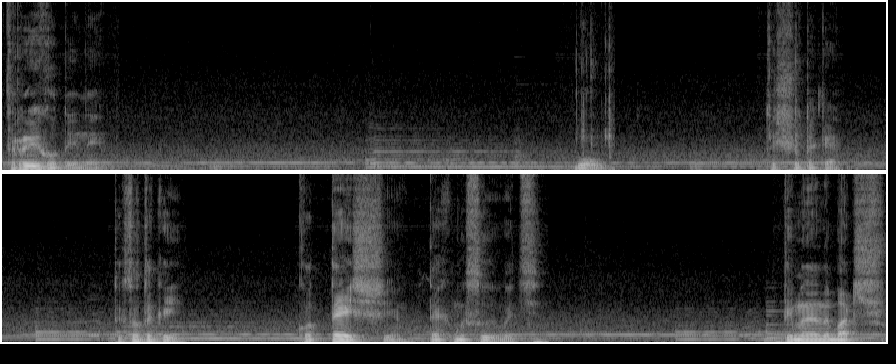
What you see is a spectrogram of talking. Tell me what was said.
Три години. Воу. Це що таке? Ти хто такий? Котещі, техмисливець. Ти мене не бачиш.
